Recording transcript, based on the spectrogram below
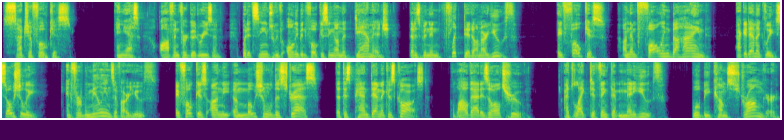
such a focus. And yes, often for good reason, but it seems we've only been focusing on the damage that has been inflicted on our youth. A focus on them falling behind academically, socially, and for millions of our youth, a focus on the emotional distress that this pandemic has caused. While that is all true, I'd like to think that many youth will become stronger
